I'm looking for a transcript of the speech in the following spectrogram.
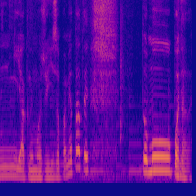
Ніяк не можу її запам'ятати. Тому погнали.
